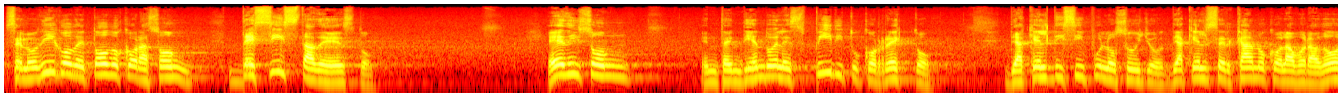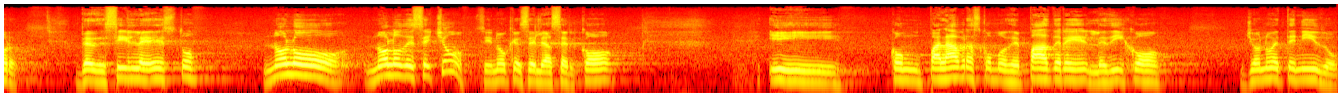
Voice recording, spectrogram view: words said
se lo digo de todo corazón, desista de esto. Edison, entendiendo el espíritu correcto de aquel discípulo suyo, de aquel cercano colaborador, de decirle esto, no lo, no lo desechó, sino que se le acercó y con palabras como de padre le dijo, yo no he tenido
